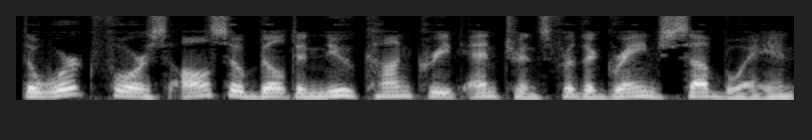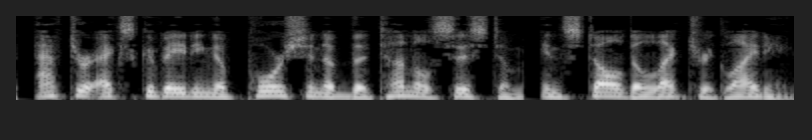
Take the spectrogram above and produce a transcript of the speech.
The workforce also built a new concrete entrance for the Grange subway and, after excavating a portion of the tunnel system, installed electric lighting.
